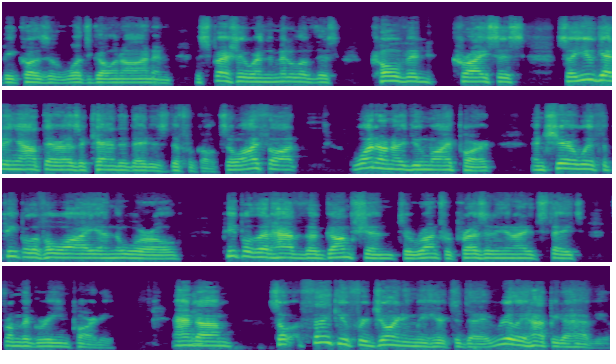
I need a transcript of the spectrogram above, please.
because of what's going on. And especially we're in the middle of this COVID crisis. So you getting out there as a candidate is difficult. So I thought, why don't I do my part and share with the people of Hawaii and the world people that have the gumption to run for president of the United States from the Green Party. And um, so thank you for joining me here today. Really happy to have you.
